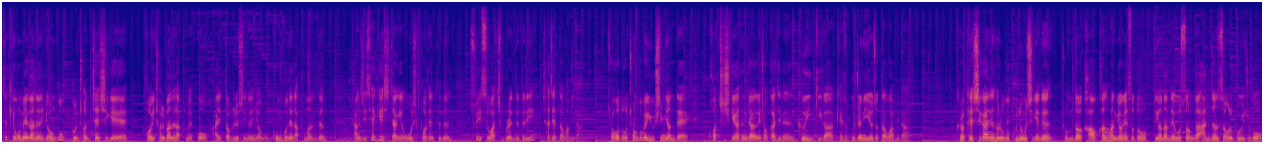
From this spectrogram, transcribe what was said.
특히 오메가는 영국 군 전체 시계의 거의 절반을 납품했고 IWC는 영국 공군에 납품하는 등 당시 세계 시장의 50%는 스위스 와치 브랜드들이 차지했다고 합니다. 적어도 1960년대 쿼츠 시계가 등장하기 전까지는 그 인기가 계속 꾸준히 이어졌다고 합니다. 그렇게 시간이 흐르고 군용 시계는 좀 더 가혹한 환경에서도 뛰어난 내구성과 안전성을 보여주고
